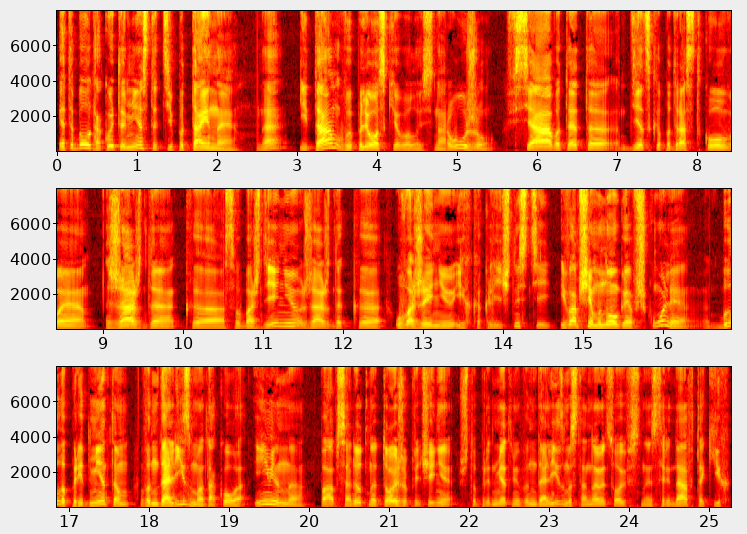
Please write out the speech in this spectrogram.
это было какое-то место типа тайное, да, и там выплескивалась наружу вся вот эта детско-подростковая жажда к освобождению, жажда к уважению их как личностей. И вообще многое в школе было предметом вандализма такого именно по абсолютно той же причине, что предметами вандализма становится офисная среда в таких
